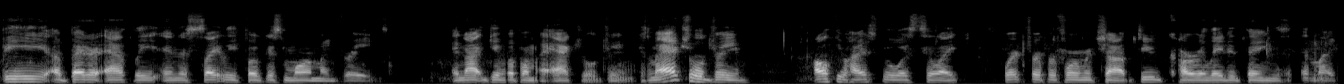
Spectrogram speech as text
be a better athlete and to slightly focus more on my grades and not give up on my actual dream. Because my actual dream all through high school was to like work for a performance shop, do car related things, and like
